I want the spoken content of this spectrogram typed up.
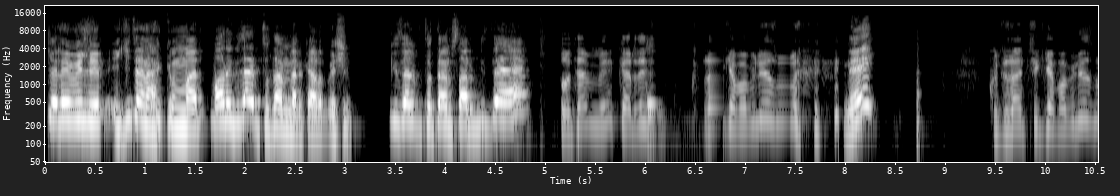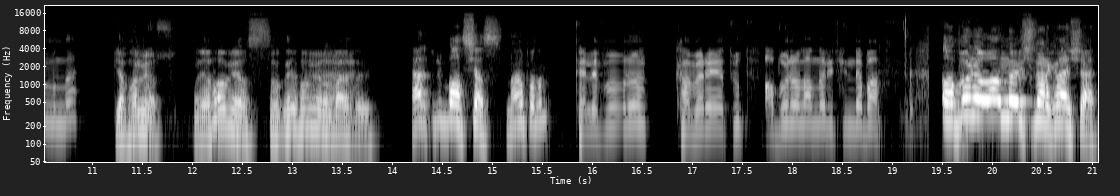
gelebilir. İki tane hakkım var. Bana güzel bir totem ver kardeşim. Güzel bir totem sar bize. Totem mi? Kardeş kutudan çık yapabiliyoruz mu? Ne? kutudan çık yapabiliyoruz mu bunda? Yapamıyoruz. Bunu yapamıyoruz. Bunu yapamıyoruz maalesef. Her türlü basacağız. Ne yapalım? Telefonu kameraya tut. Abone olanlar için de bas. Abone olanlar için arkadaşlar.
